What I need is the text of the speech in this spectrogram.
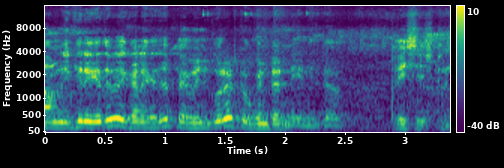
নাম লিখে রেখে দেবে, এখানে গেছে পেমেন্ট করে টোকেনটা নিয়ে নিতে হবে, এই সিস্টেম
